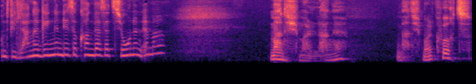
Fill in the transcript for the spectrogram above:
Und wie lange gingen diese Konversationen immer? Manchmal lange, manchmal kurz.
